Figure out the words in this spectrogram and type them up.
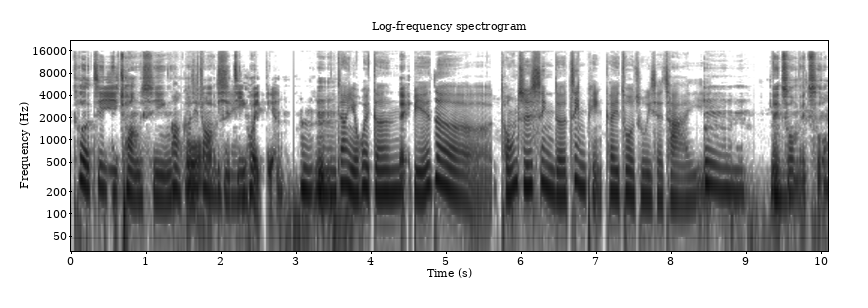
科技创新啊，科技创新一些机会点，嗯嗯，这样也会跟别的同质性的竞品可以做出一些差异。嗯。没错，没错。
